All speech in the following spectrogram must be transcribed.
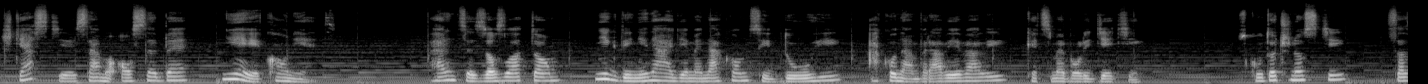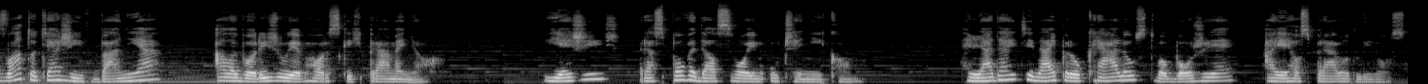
Šťastie samo o sebe nie je koniec. Hrnce so zlatom nikdy nenájdeme na konci dúhy, ako nám vravievali, keď sme boli deti. V skutočnosti sa zlato ťaží v baniach alebo ryžuje v horských prameňoch. Ježiš raz povedal svojim učeníkom Hľadajte najprv kráľovstvo Božie a jeho spravodlivosť.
